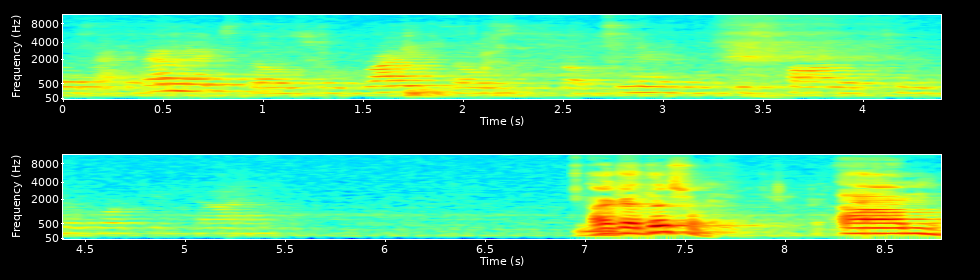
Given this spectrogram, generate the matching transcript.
those academics, those who write, those from community who responded to the work you've done? I got this one. Um,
